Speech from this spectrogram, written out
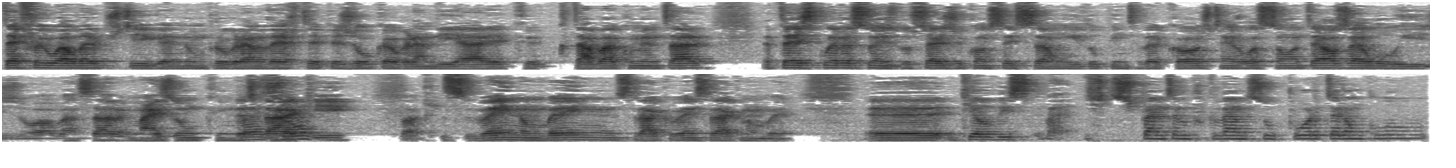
até foi o Helder Postiga num programa da RTP Jogo, que é o Grande Diária, que, que estava a comentar até as declarações do Sérgio Conceição e do Pinto da Costa em relação até ao Zé Luís, ou avançar, mais um que ainda mais está um. aqui, se bem, não bem, será que bem, será que não bem. Uh, que ele disse, isto espanta-me porque antes o Porto era um clube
